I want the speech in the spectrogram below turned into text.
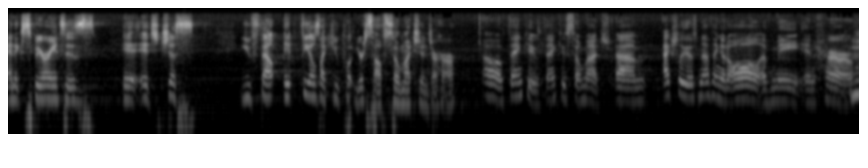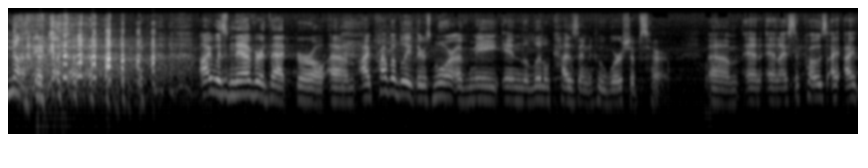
and experiences? It, it's just, you felt, it feels like you put yourself so much into her. Oh, thank you. Thank you so much. Um, actually, there's nothing at all of me in her. Nothing. I was never that girl. Um, I probably, there's more of me in the little cousin who worships her. Um, and, and I suppose, I, I,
